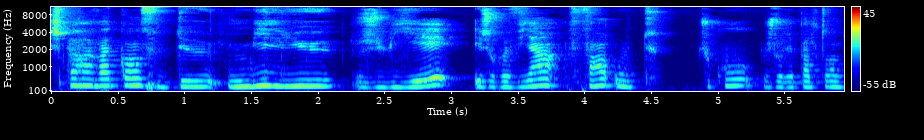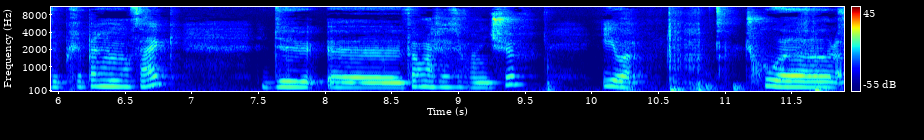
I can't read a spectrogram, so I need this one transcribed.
je pars en vacances de milieu juillet et je reviens fin août. Du coup, je n'aurai pas le temps de préparer mon sac, de euh, faire ma chasse à fourniture. Et voilà. Du coup, euh, voilà.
